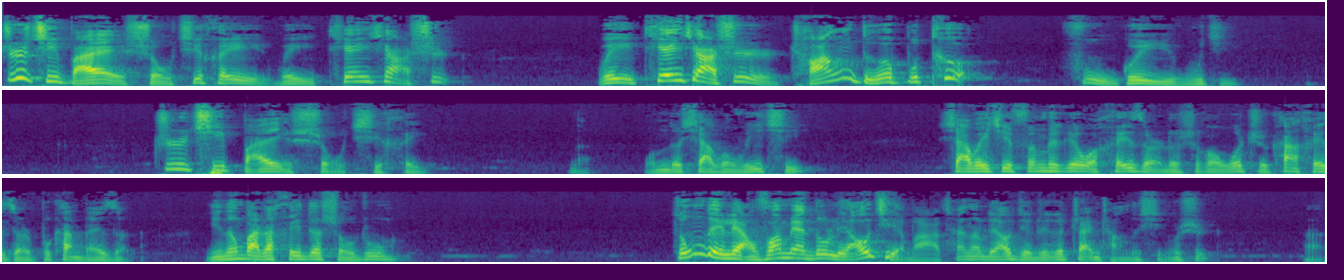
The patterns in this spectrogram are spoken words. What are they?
知其白，守其黑，为天下事。为天下事，常德不特，复归于无极。知其白，守其黑。那我们都下过围棋，下围棋分配给我黑子儿的时候，我只看黑子儿，不看白子儿。你能把这黑的守住吗？总得两方面都了解吧，才能了解这个战场的形势。啊，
